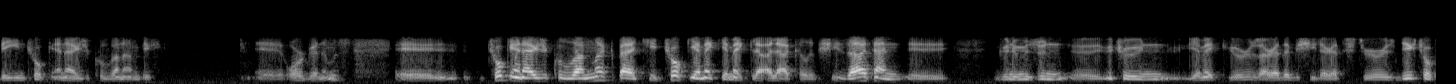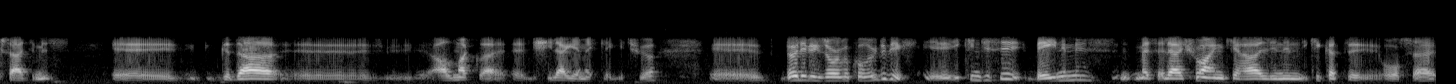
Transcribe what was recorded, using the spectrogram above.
beyin çok enerji kullanan bir e, organımız. Çok enerji kullanmak belki çok yemek yemekle alakalı bir şey. Zaten günümüzün üç öğün yemek yiyoruz, arada bir şeyler atıştırıyoruz. Birçok saatimiz e, gıda almakla, bir şeyler yemekle geçiyor. Böyle bir zorluk olurdu bir. E, ikincisi beynimiz mesela şu anki halinin iki katı olsa,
